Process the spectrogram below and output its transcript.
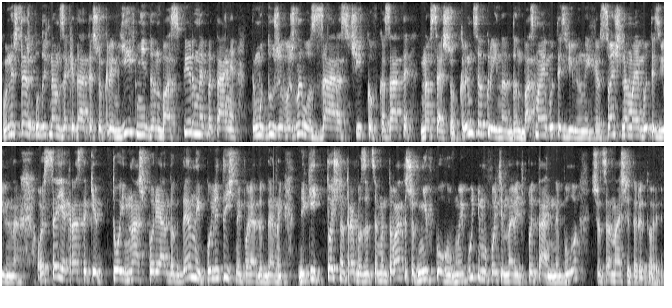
вони ж теж будуть нам закидати, що Крим їхній, Донбас спірне питання. Тому дуже важливо зараз чітко вказати на все, що Крим це Україна, Донбас має бути звільнений, Херсонщина має бути звільнена. Ось це якраз таки той наш порядок денний, політичний порядок денний, який точно треба зацементувати, щоб ні в кого в майбутньому потім навіть питань не було, що це наші території.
